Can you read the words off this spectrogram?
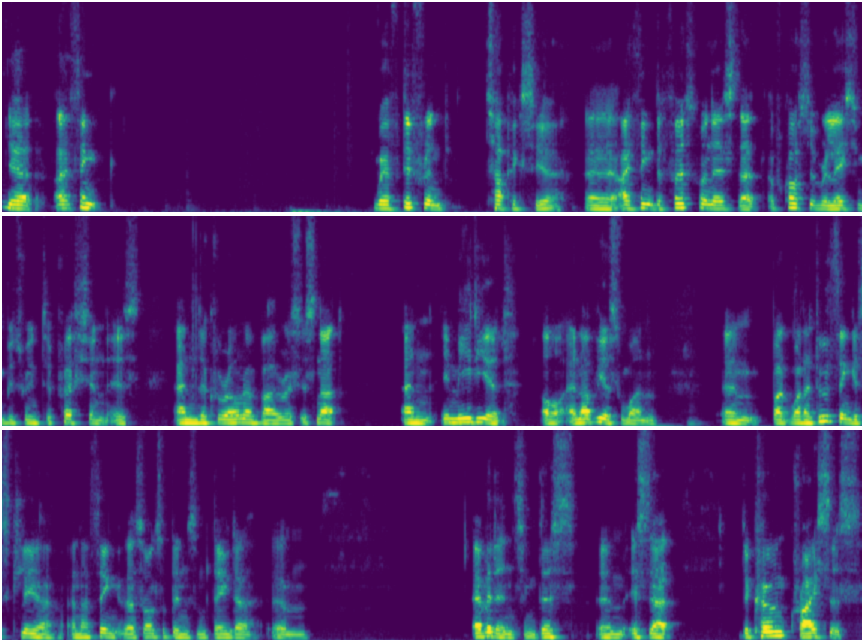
Yeah i think we have different topics here uh, i think the first one is that of course the relation between depression is and the coronavirus is not an immediate or an obvious one. Um, but what I do think is clear, and I think there's also been some data um, evidencing this, um, is that the current crisis,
